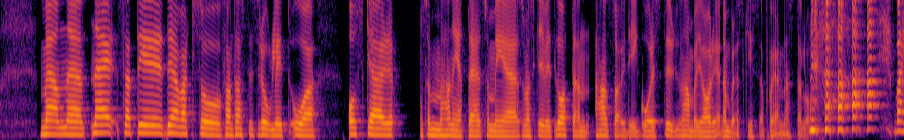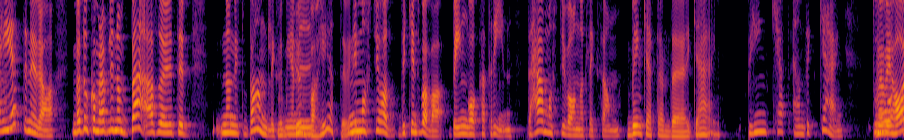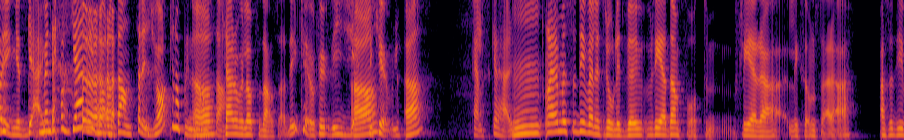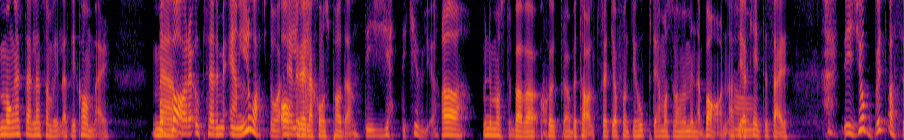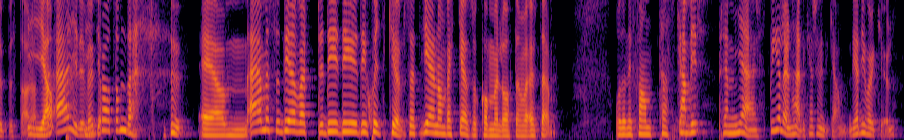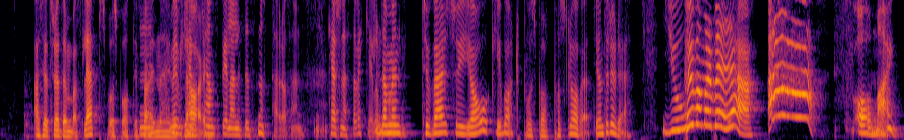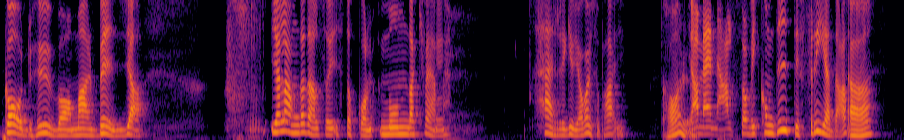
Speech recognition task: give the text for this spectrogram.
Men eh, nej, så att det, det har varit så fantastiskt roligt. Och Oscar, som han heter, som, är, som har skrivit låten, han sa ju det igår i studion. Han bara, jag har redan börjat skissa på er nästa låt. Vad heter ni då? Vad då kommer det att bli någon band? Alltså är det typ något nytt band liksom? Men gud, ni, vad heter vi? Ni måste ju ha, det kan inte bara vara Bingo och Katrin. Det här måste ju vara något liksom, Binkat and the gang. Binkat and the gang. Då- Men vi har ju inget gang. Men det får ganget vara några dansare. Jag kan hoppa in och dansa. Karo vill också dansa. Det är kul. Det är jättekul. Ja. Älskar det här. Mm, nej, men så det är väldigt roligt. Vi har ju redan fått flera, liksom så här, alltså det är ju många ställen som vill att vi kommer. Men, Och bara uppträda med en låt då? och eller med- relationspodden. Det är jättekul ju. Ja, men det måste bara vara sjukt bra betalt. För att jag får inte ihop det. Jag måste vara med mina barn. Alltså jag kan inte så här, Det är jobbigt att vara superstar. Alltså, Ja. Det är ju det. Vi har ju Ja. pratat om det. Ehm, nej men så det har varit, det, det, det är skitkul. Så att ge det någon vecka så kommer låten vara ute. Och den är fantastisk. kan vi premiärspela den här? Det kanske vi inte kan. Det hade ju varit kul. Alltså jag tror att den bara släpps på Spotify när den Mm. Men är vi klar. kanske kan spela en liten snutt här och sen. Kanske nästa vecka eller Nej men veckor. tyvärr så jag åker ju bort på påsklovet. Gör inte du det? Jo. Hur var Marbella? Oh my god, hur var Marbella? Jag landade alltså i Stockholm måndag kväll. Herregud, jag var ju så paj. Har du? Ja men alltså, vi kom dit i fredags. Ja.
